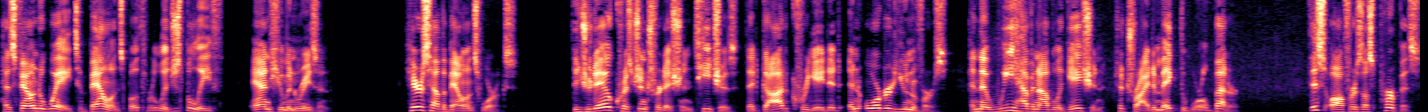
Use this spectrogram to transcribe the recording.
has found a way to balance both religious belief and human reason. Here's how the balance works. The Judeo Christian tradition teaches that God created an ordered universe and that we have an obligation to try to make the world better. This offers us purpose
